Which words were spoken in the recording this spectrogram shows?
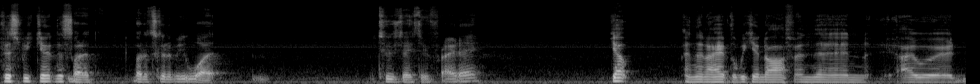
this weekend. This But it, but it's gonna be what Tuesday through Friday. yep, and then I have the weekend off, and then I would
